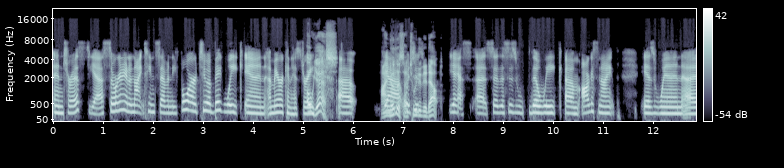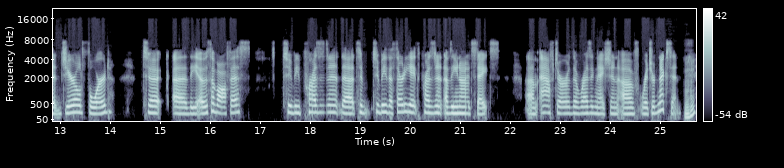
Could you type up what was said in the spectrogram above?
interest. Yes. So, we're going to go to 1974 to a big week in American history. Oh, yes. Uh, I yeah, know this. I tweeted is- it out. Yes. Uh, so this is the week, um, August 9th is when uh, Gerald Ford took uh, the oath of office to be president, the, to, to be the 38th president of the United States um, after the resignation of Richard Nixon. Mhm.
